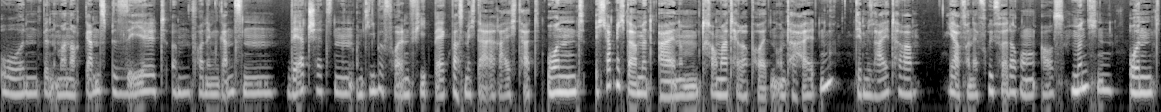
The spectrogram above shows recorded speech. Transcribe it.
und bin immer noch ganz beseelt ähm, von dem ganzen wertschätzenden und liebevollen Feedback, was mich da erreicht hat. Und ich habe mich da mit einem Traumatherapeuten unterhalten, dem Leiter ja von der Frühförderung aus München und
